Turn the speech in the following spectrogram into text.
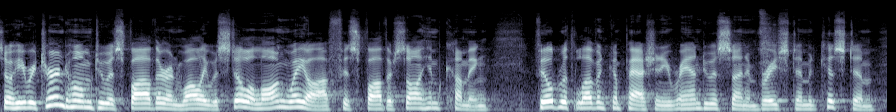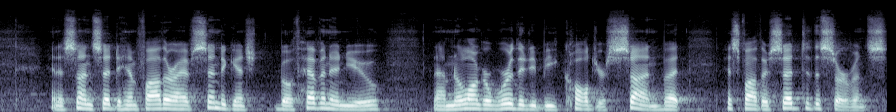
So he returned home to his father, and while he was still a long way off, his father saw him coming. Filled with love and compassion, he ran to his son, embraced him, and kissed him. And his son said to him, Father, I have sinned against both heaven and you, and I am no longer worthy to be called your son. But his father said to the servants,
